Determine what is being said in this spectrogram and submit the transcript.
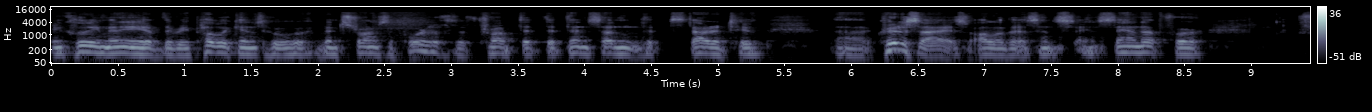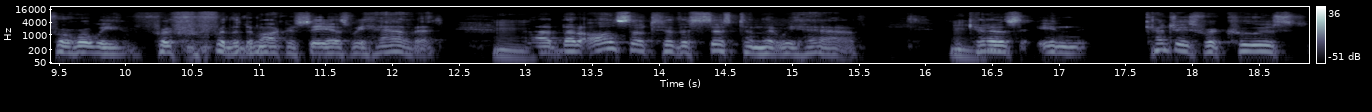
including many of the Republicans who have been strong supporters of Trump, that, that then suddenly that started to uh, criticize all of this and, and stand up for for what we for, for the democracy as we have it, mm. uh, but also to the system that we have, mm. because in countries where coups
